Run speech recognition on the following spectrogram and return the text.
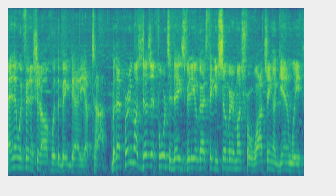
And then we finish it off with the Big Daddy up top. But that pretty much does it for today's video, guys. Thank you so very much for watching. Again, we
